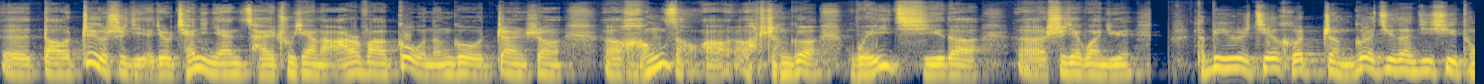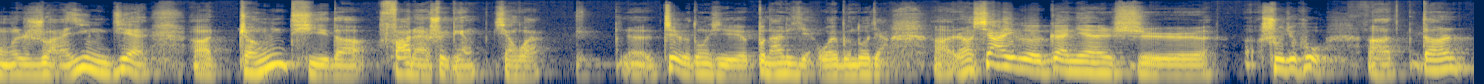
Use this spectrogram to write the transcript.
呃到这个世纪，也就是前几年才出现了阿尔法 Go 能够战胜呃横扫啊 整个围棋的呃世界冠军。它必须是结合整个计算机系统软硬件啊整体的发展水平相关，呃，这个东西不难理解，我也不用多讲啊。然后下一个概念是数据库啊，当然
